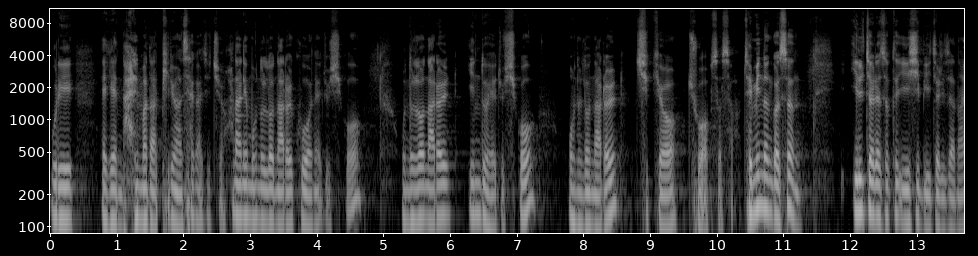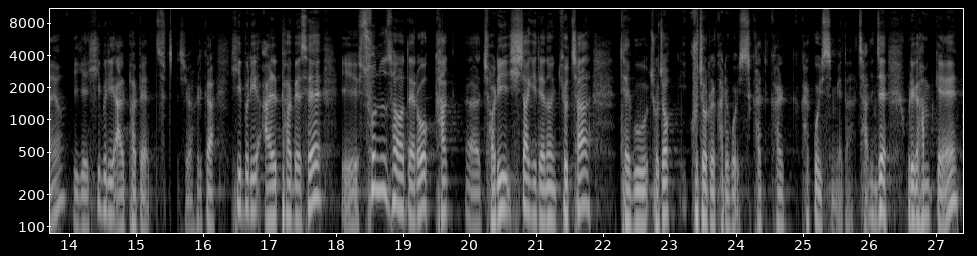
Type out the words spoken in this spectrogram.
우리에게 날마다 필요한 세 가지죠. 하나님 오늘도 나를 구원해 주시고, 오늘도 나를 인도해 주시고, 오늘도 나를 지켜 주옵소서. 재밌는 것은 1절에서부터 22절이잖아요. 이게 히브리 알파벳 숫자죠. 그러니까 히브리 알파벳의 이 순서대로 각 어, 절이 시작이 되는 교차 대구 조적 구조를 가지고 있, 갖고 있습니다. 자, 이제 우리가 함께 어,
